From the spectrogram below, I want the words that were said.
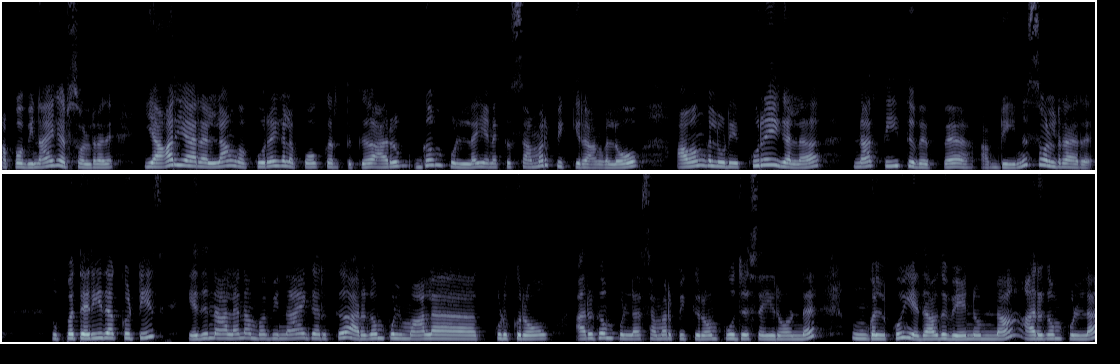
அப்போ விநாயகர் சொல்கிறாரு யார் யாரெல்லாம் அவங்க குறைகளை போக்குறதுக்கு அருகம்புல்ல எனக்கு சமர்ப்பிக்கிறாங்களோ அவங்களுடைய குறைகளை நான் தீர்த்து வைப்பேன் அப்படின்னு சொல்கிறாரு இப்போ தெரியுதா குட்டீஸ்? எதனால நம்ம விநாயகருக்கு அருகம்புல் மாலை கொடுக்குறோம் அருகம்புல்லை சமர்ப்பிக்கிறோம் பூஜை செய்கிறோன்னு உங்களுக்கும் ஏதாவது வேணும்னா அருகம்புல்லை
